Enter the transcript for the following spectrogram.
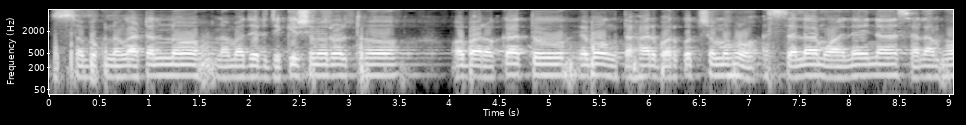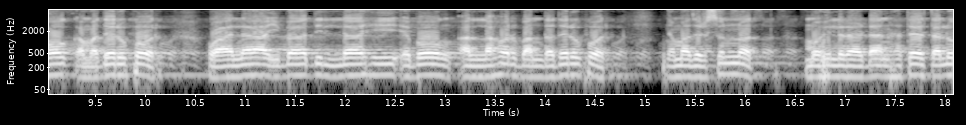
সবক নং আটান্ন নামাজের জিকির সময়ের অর্থ, অবারকাত, এবং তাহার বরকত সমূহ আসসালামু আলাইনা, সালাম হোক আমাদের উপর ওয়ালা ইবাদিল্লাহি, এবং আল্লাহর বান্দাদের উপর। নামাজের সুন্নত, মহিলারা ডান হাতের তালু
